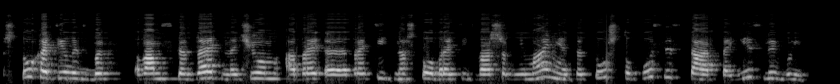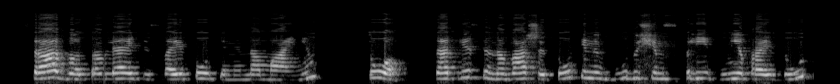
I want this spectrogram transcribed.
Что хотелось бы вам сказать, на чем э, обратить, на что обратить ваше внимание, это то, что после старта, если вы сразу отправляете свои токены на майнинг, то Соответственно, ваши токены в будущем сплит не пройдут,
